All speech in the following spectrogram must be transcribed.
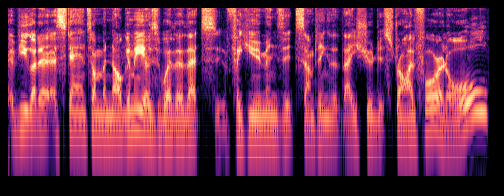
have you got a, a stance on monogamy as whether that's for humans it's something that they should strive for at all?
